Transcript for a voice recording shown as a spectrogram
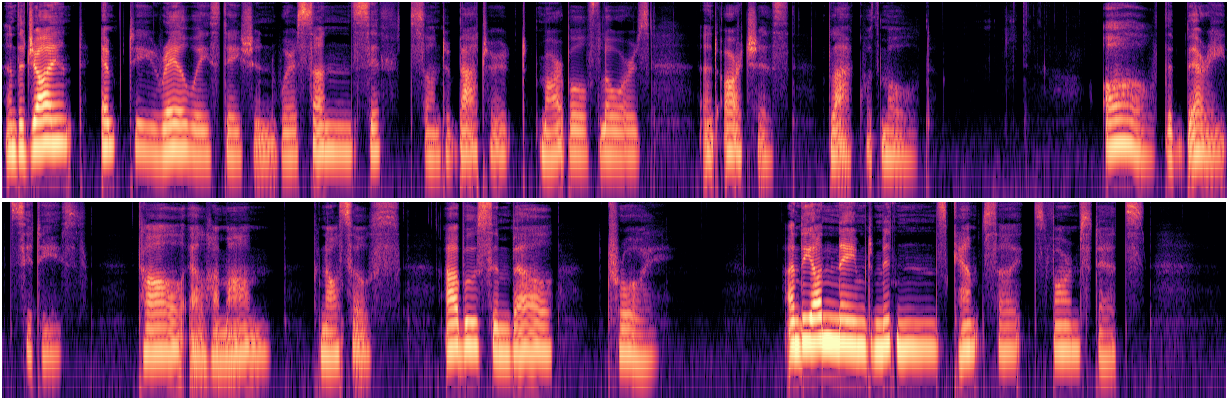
and the giant empty railway station where sun sifts onto battered marble floors and arches black with mold. All the buried cities, Tal el Hammam, Knossos, Abu Simbel, Troy, and the unnamed middens, campsites, farmsteads,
